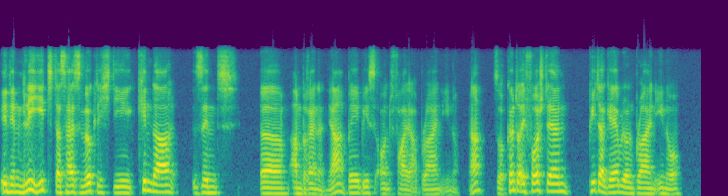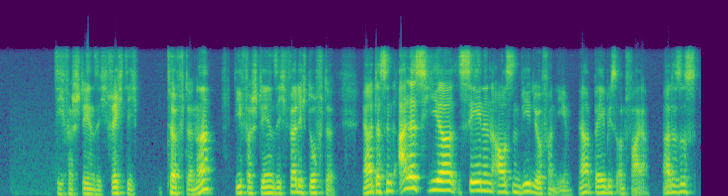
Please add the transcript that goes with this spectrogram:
in dem Lied. Das heißt wirklich, die Kinder sind äh, am Brennen, ja. Babies on Fire, Brian Eno. Ja? So, könnt ihr euch vorstellen, Peter Gabriel und Brian Eno, die verstehen sich richtig Töfte, ne? Die verstehen sich völlig dufte. Ja, das sind alles hier Szenen aus dem Video von ihm, ja, Babies on Fire. Ja, das ist,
